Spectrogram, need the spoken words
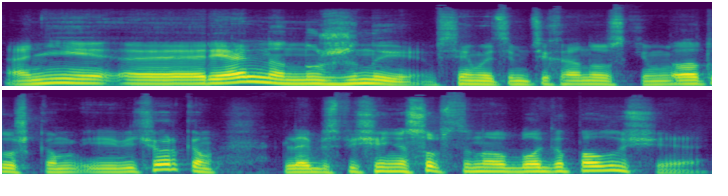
они э, реально нужны всем этим тихановским латушкам и вечеркам для обеспечения собственного благополучия.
